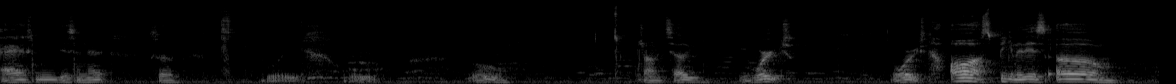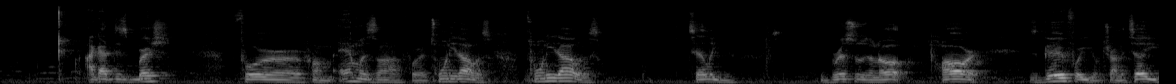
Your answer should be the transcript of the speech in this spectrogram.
ask me this and that. So, boy, ooh, ooh. I'm trying to tell you, it works. It works. Oh, speaking of this, um, I got this brush for from Amazon for twenty dollars. Twenty dollars. Telling you, bristles and all hard. It's good for you. I'm trying to tell you.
